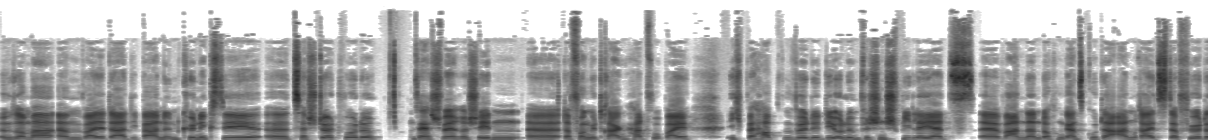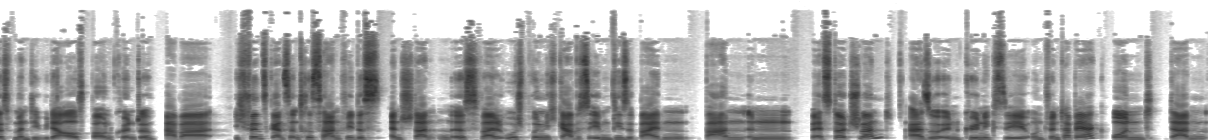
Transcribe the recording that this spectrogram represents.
Im Sommer, ähm, weil da die Bahn in Königssee äh, zerstört wurde, sehr schwere Schäden äh, davon getragen hat. Wobei ich behaupten würde, die Olympischen Spiele jetzt äh, waren dann doch ein ganz guter Anreiz dafür, dass man die wieder aufbauen könnte. Aber ich finde es ganz interessant, wie das entstanden ist, weil ursprünglich gab es eben diese beiden Bahnen in Westdeutschland, also in Königssee und Winterberg. Und dann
